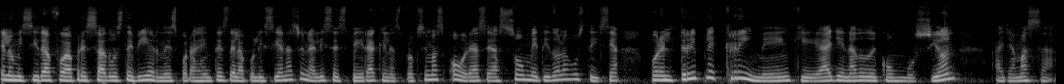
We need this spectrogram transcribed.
El homicida fue apresado este viernes por agentes de la Policía Nacional y se espera que en las próximas horas sea sometido a la justicia por el triple crimen que ha llenado de conmoción a Yamasá.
